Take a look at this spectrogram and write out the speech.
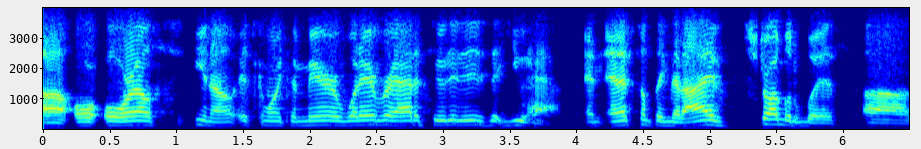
uh, or or else you know it's going to mirror whatever attitude it is that you have, and and that's something that I've struggled with uh,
